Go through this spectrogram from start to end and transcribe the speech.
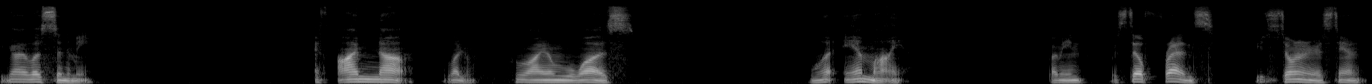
you gotta listen to me. If I'm not like who I am was, what am I? I mean, we're still friends. You just don't understand.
